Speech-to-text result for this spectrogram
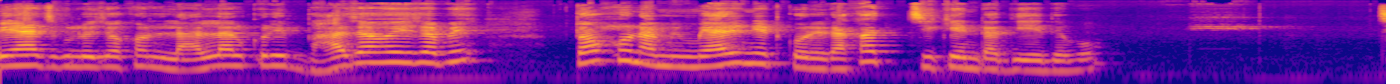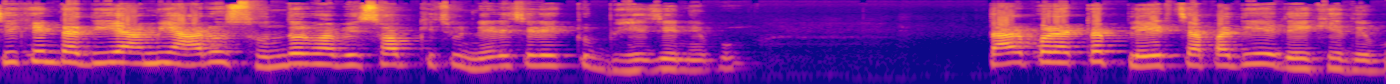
পেঁয়াজগুলো যখন লাল লাল করে ভাজা হয়ে যাবে, তখন আমি ম্যারিনেট করে রাখা চিকেনটা দিয়ে দেব। চিকেনটা দিয়ে আমি আরও সুন্দরভাবে সব কিছু নেড়ে চেড়ে একটু ভেজে নেব। তারপর একটা প্লেট চাপা দিয়ে রেখে দেব।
